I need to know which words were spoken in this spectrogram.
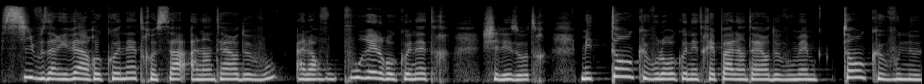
Si vous arrivez à reconnaître ça à l'intérieur de vous, alors vous pourrez le reconnaître chez les autres. Mais tant que vous le reconnaîtrez pas à l'intérieur de vous-même, tant que vous ne,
